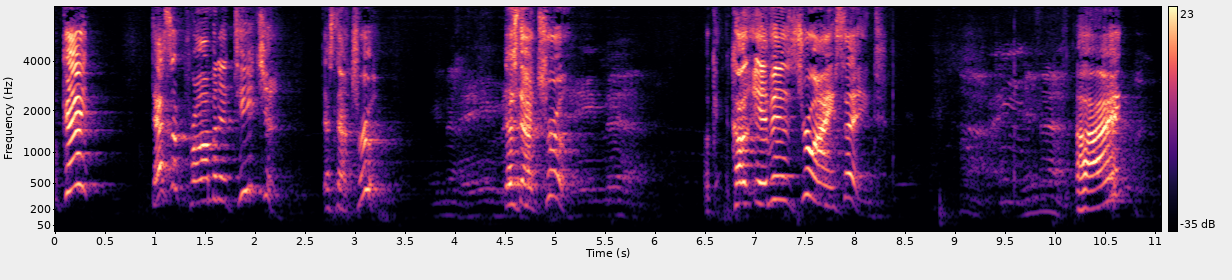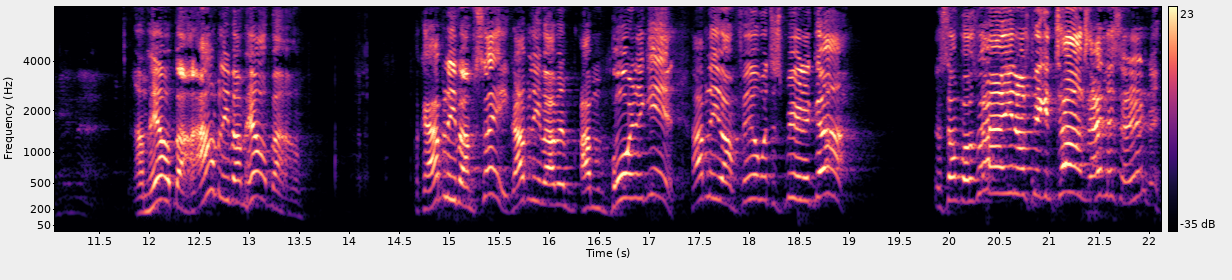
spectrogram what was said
Okay? That's a prominent teaching. That's not true. Amen. That's not true. Amen. Okay, because if it's true, I ain't saved. Amen. All right? Amen. I'm hellbound. I don't believe I'm hellbound. Okay, I believe I'm saved. I believe I'm, I'm born again. I believe I'm filled with the Spirit of God. And some folks, well, you don't speak in tongues. I, listen,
